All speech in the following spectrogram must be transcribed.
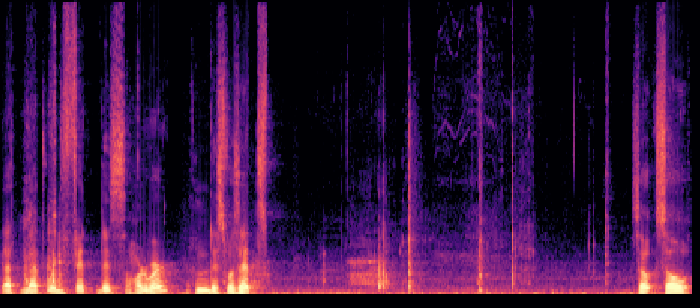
that, that would fit this hardware, and this was it. So, so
